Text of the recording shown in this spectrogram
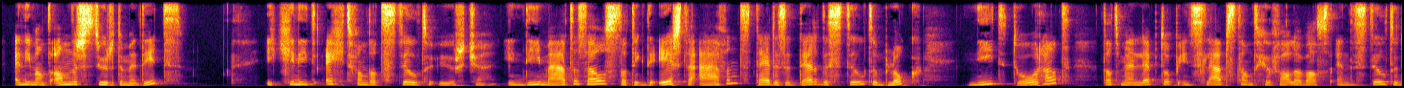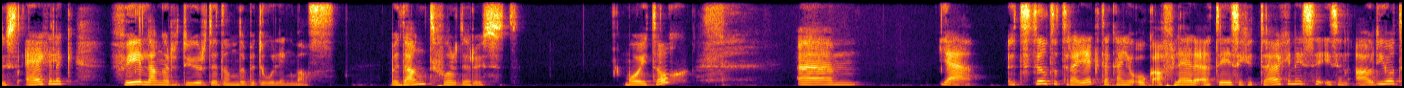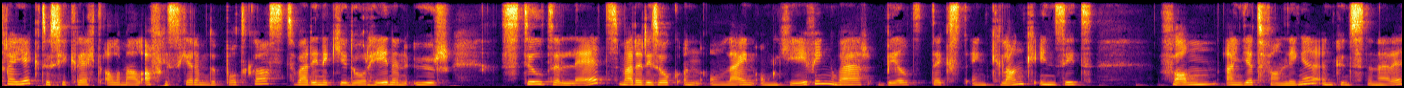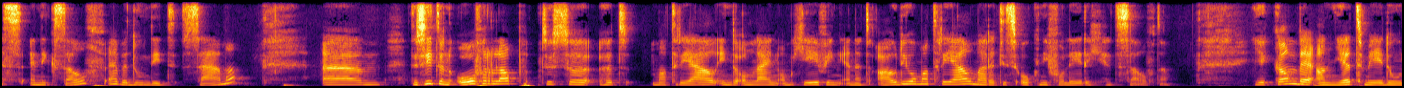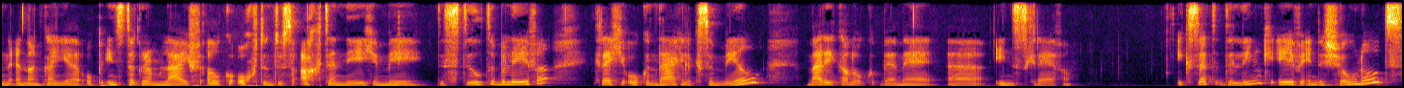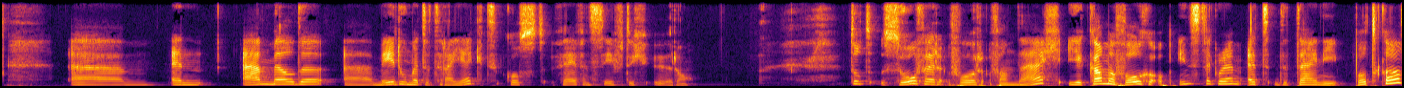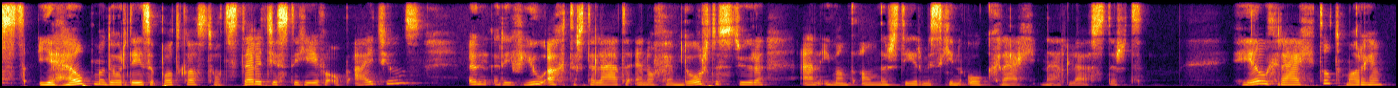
En iemand anders stuurde me dit. Ik geniet echt van dat stilteuurtje, in die mate zelfs dat ik de eerste avond tijdens het derde stilteblok niet doorhad dat mijn laptop in slaapstand gevallen was en de stilte dus eigenlijk veel langer duurde dan de bedoeling was. Bedankt voor de rust. Mooi toch? Um, ja, het stilte-traject, dat kan je ook afleiden uit deze getuigenissen, is een audiotraject. Dus je krijgt allemaal afgeschermde podcasts waarin ik je doorheen een uur stilte leid. Maar er is ook een online omgeving waar beeld, tekst en klank in zit van Anjet van Lingen, een kunstenares, en ikzelf. We doen dit samen. Um, er zit een overlap tussen het materiaal in de online omgeving en het audiomateriaal, maar het is ook niet volledig hetzelfde. Je kan bij Agnette meedoen en dan kan je op Instagram live elke ochtend tussen 8 en 9 mee de stilte beleven. Krijg je ook een dagelijkse mail, maar je kan ook bij mij uh, inschrijven. Ik zet de link even in de show notes. Um, en aanmelden, uh, meedoen met het traject kost 75 euro. Tot zover voor vandaag. Je kan me volgen op Instagram, TheTinyPodcast. Je helpt me door deze podcast wat sterretjes te geven op iTunes, een review achter te laten en of hem door te sturen aan iemand anders die er misschien ook graag naar luistert. Heel graag tot morgen.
